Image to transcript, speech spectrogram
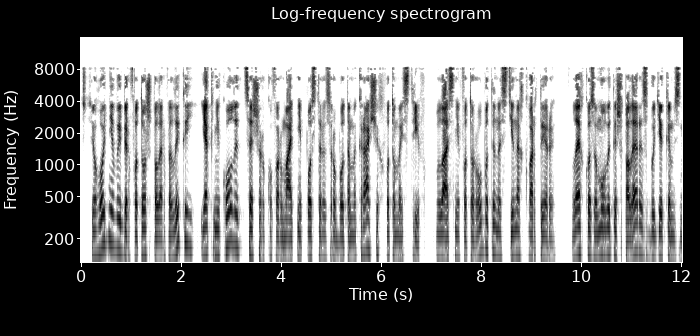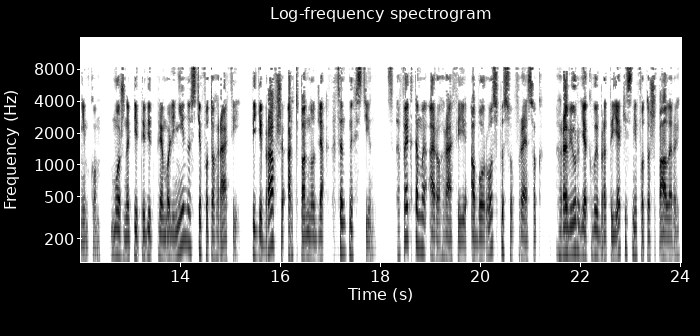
Сьогодні вибір фотошпалер великий, як ніколи, це широкоформатні постери з роботами кращих фотомайстрів, власні фотороботи на стінах квартири. Легко замовити шпалери з будь-яким знімком. Можна піти від прямолінійності фотографій, підібравши артпанно для акцентних стін з ефектами аерографії або розпису фресок. Гравюр, як вибрати якісні фотошпалери,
